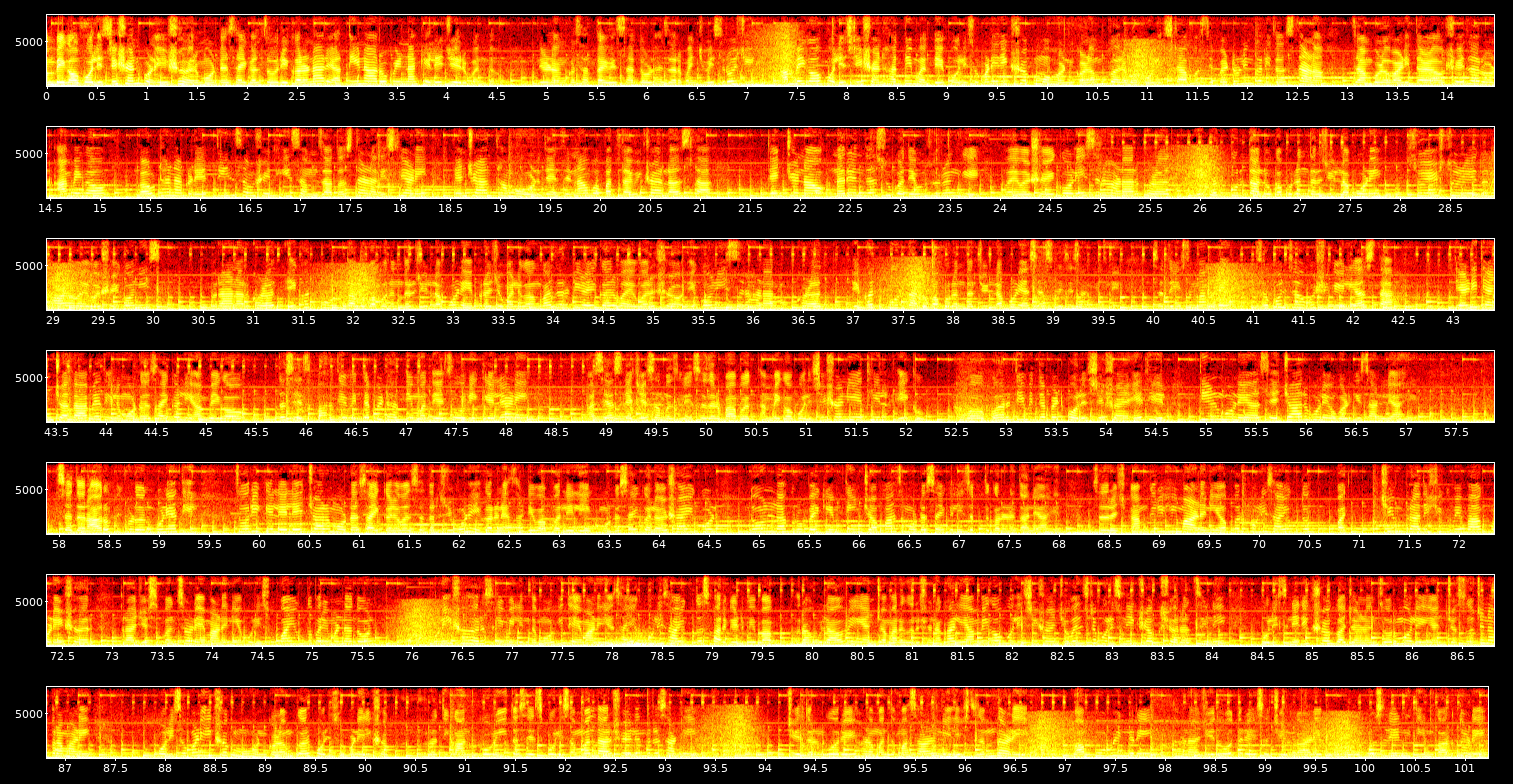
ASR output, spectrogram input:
Ambegaon police station Pune शहर motorcycle चोरी करणाऱ्या तीन आरोपींना केले जेरबंद. दिनांक सत्तावीस सात दोन हजार पंचवीस रोजी आंबेगाव पोलीस स्टेशन हद्दीमध्ये पोलीस उपनिरीक्षक मोहन कळमकर व पोलीस स्टाफ असे पेट्रोलिंग करीत असताना जांभुळवाडी तळाव शेजारून आंबेगाव गावठाणाकडे तीन संशयित इसम जात असताना दिसली आणि त्यांच्या थांबवून त्यांचे नाव व पत्ता विचारला असता त्यांचे नाव नरेंद्र सुखदेव झुरंगे वयवश एकोणीस राहणार खळद एकतपूर तालुका पुरंदर जिल्हा पुणे. एकतपूर तालुका पुरंदर जिल्हा पुणे असे असल्याचे सांगितले. सदर इसमाकडे सखोल चौकशी केली असता त्यांनी त्यांच्या ताब्यातील मोटरसायकली आंबेगाव तसेच भारतीय विद्यापीठ हद्दीमध्ये चोरी केल्याने असे असल्याचे समजले. सदरबाबत आंबेगाव पोलीस स्टेशन येथील एक व भारतीय विद्यापीठ पोलीस स्टेशन येथील तीन गुन्हे असे चार गुन्हे उघडकीस आणले आहे. सदर आरोपीकडून गुन्ह्यातील चोरी केलेले चार मोटरसायकल व सदरचे गुन्हे करण्यासाठी वापरलेली एक मोटरसायकल अशा एकूण दोन लाख रुपये मोटरसायकली जप्त करण्यात आल्या आहेत. सदरच कामगिरी ही माननीय अपर पोलीस आयुक्त पश्चिम प्रादेशिक विभाग पुणे शहर राजेश बनसोडे माननीय पोलीस उपायुक्त परिमंडळ दोन पुणे शहर श्री मिलिंद मोहिते माननीय सहाय्यक पोलीस आयुक्त स्वारगेट विभाग राहुल आवरे यांच्या मार्गदर्शनाखाली आंबेगाव पोलीस स्टेशनचे वरिष्ठ पोलीस निरीक्षक शरद झिने पोलीस निरीक्षक गजानन चोरमोले यांच्या सूचनाप्रमाणे पोलीस उपनिरीक्षक मोहन कळमकर पोलीस उपनिरीक्षक रतिकांत कोळी तसेच पोलीस अंमलदार शैलेंद्र साठे जमदाडे बापू भिंगरे धनाजी धोत्रे सचिन गाडे प्रमोद भोसले नितीन कारतुडे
